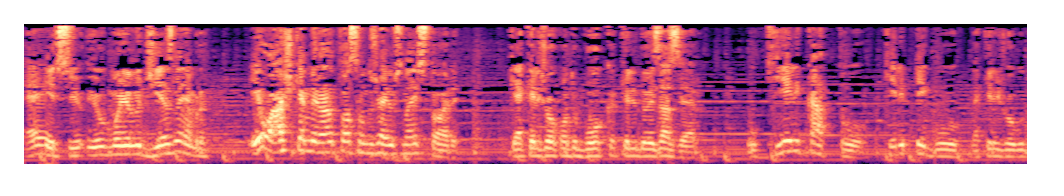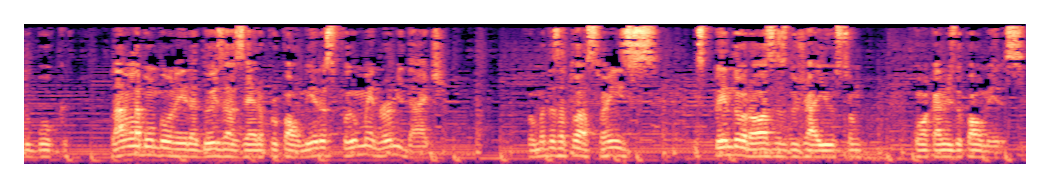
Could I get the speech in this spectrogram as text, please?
É isso, e o Murilo Dias lembra. Eu acho que é a melhor atuação do Jailson na história, que é aquele jogo contra o Boca, aquele 2 a 0 o que ele catou, o que ele pegou naquele jogo do Boca, lá na Bomboneira 2 a 0 pro Palmeiras, foi uma enormidade. Foi uma das atuações esplendorosas do Jailson com a camisa do Palmeiras.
